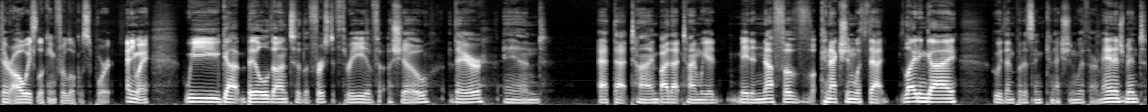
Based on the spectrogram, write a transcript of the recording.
they're always looking for local support. Anyway, we got billed onto the first of three of a show there, and at that time, by that time, we had made enough of connection with that lighting guy, who then put us in connection with our management,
